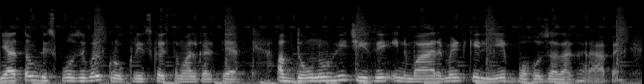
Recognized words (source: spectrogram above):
या तो हम डिस्पोजेबल क्रोकरीज का इस्तेमाल करते हैं। अब दोनों ही चीज़ें इन्वायरमेंट के लिए बहुत ज़्यादा ख़राब है।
